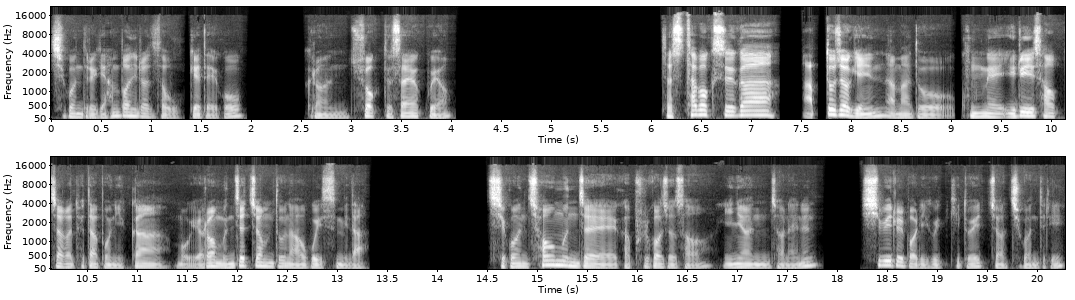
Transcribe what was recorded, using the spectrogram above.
직원들에게 한 번이라도 더 웃게 되고 그런 추억도 쌓였고요. 자, 스타벅스가 압도적인 아마도 국내 1위 사업자가 되다 보니까 뭐 여러 문제점도 나오고 있습니다. 직원 처우 문제가 불거져서 2년 전에는 시위를 벌이고 있기도 했죠, 직원들이.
